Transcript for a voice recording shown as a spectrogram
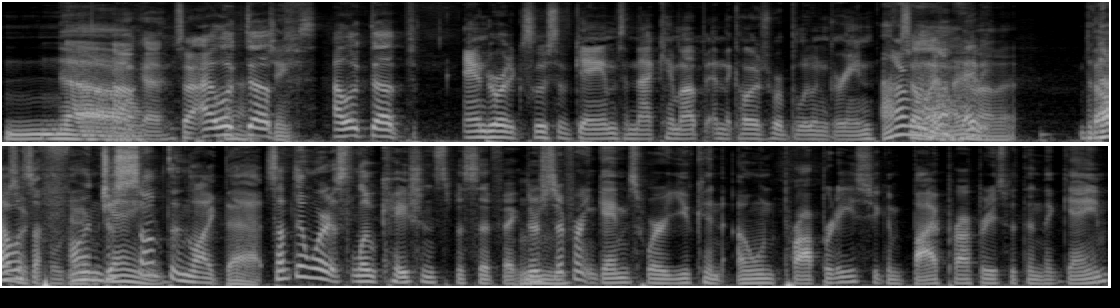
no. Oh, okay, so I looked Ah, up. jinx. I looked up Android exclusive games, and that came up, and the colors were blue and green. I don't So, know yeah, the name maybe. of it, but that, was, a, cool fun game. Just something like that. Something where it's location specific. There's Mm. different games where you can own properties, you can buy properties within the game,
